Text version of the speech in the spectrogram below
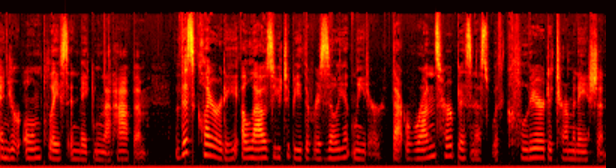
and your own place in making that happen. This clarity allows you to be the resilient leader that runs her business with clear determination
